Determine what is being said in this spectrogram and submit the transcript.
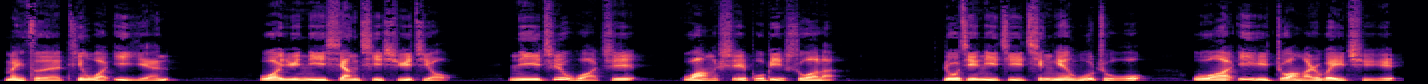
妹子，听我一言，我与你相契许久，你知我知，往事不必说了。如今你既青年无主。”我亦壮而未娶，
